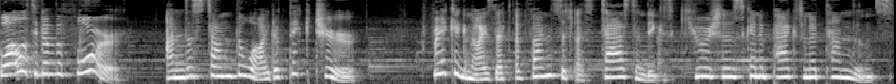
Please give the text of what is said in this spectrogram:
Quality number four understand the wider picture. Recognize that events such as tests and executions can impact on attendance.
